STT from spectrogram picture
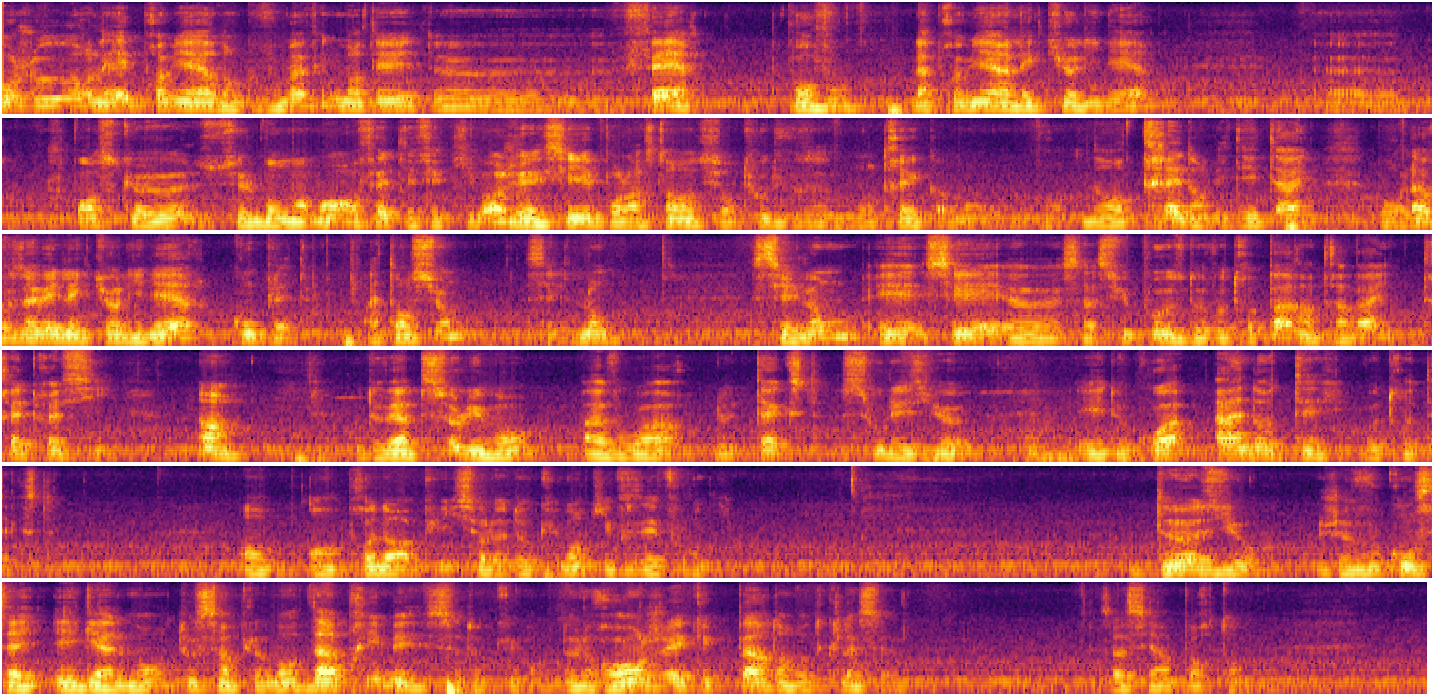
Bonjour les premières, donc vous m'avez demandé de faire pour vous la première lecture linéaire. Euh, je pense que c'est le bon moment. En fait, effectivement, j'ai essayé pour l'instant surtout de vous montrer comment on entrait dans les détails. Bon, là, vous avez une lecture linéaire complète. Attention, c'est long. C'est long et c'est, euh, ça suppose de votre part un travail très précis. 1. Vous devez absolument avoir le texte sous les yeux et de quoi annoter votre texte en, prenant appui sur le document qui vous est fourni. Deuxio, je vous conseille également tout simplement d'imprimer ce document, de le ranger quelque part dans votre classeur. Ça c'est important.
